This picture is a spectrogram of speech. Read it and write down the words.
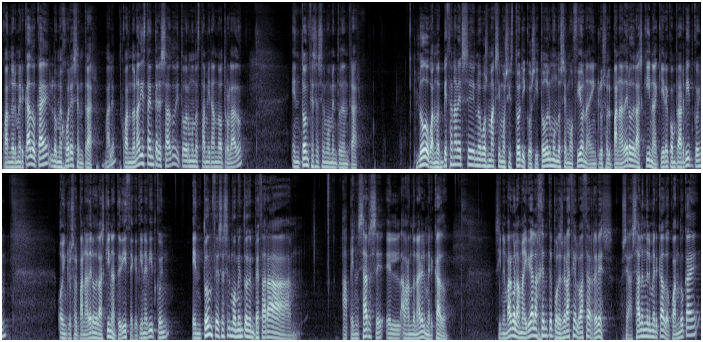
Cuando el mercado cae, lo mejor es entrar, ¿vale? Cuando nadie está interesado y todo el mundo está mirando a otro lado, entonces es el momento de entrar. Luego, cuando empiezan a verse nuevos máximos históricos y todo el mundo se emociona, e incluso el panadero de la esquina quiere comprar Bitcoin, o incluso el panadero de la esquina te dice que tiene Bitcoin, entonces es el momento de empezar a, a pensarse el abandonar el mercado. Sin embargo, la mayoría de la gente, por desgracia, lo hace al revés. O sea, salen del mercado cuando cae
